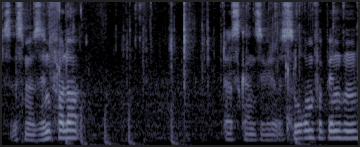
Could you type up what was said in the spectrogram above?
Das ist mir sinnvoller. Das Ganze wieder so rum verbinden.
